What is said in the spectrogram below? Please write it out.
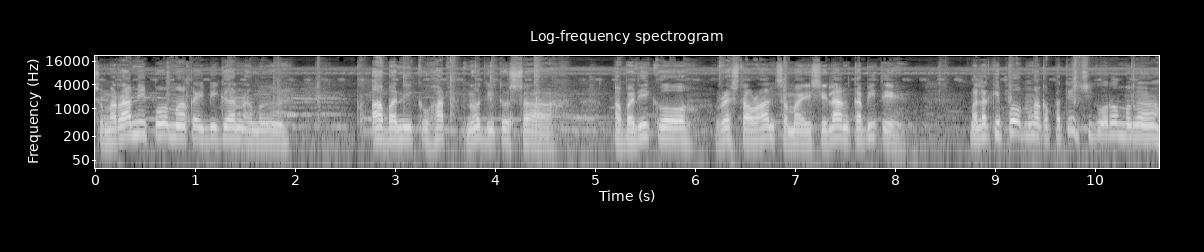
So marami po mga kaibigan ang mga abaniko hat no dito sa Abanico Restaurant sa may Silang Cavite. Malaki po mga kapatid, siguro mga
